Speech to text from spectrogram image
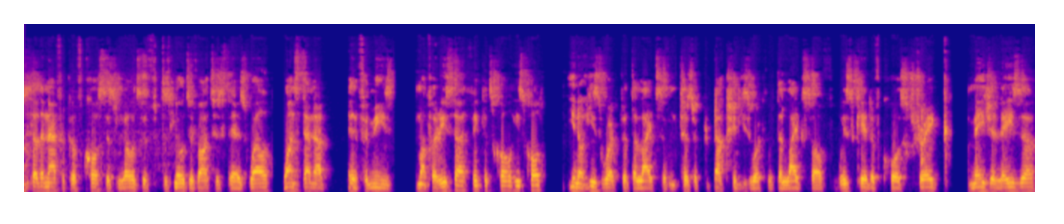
Southern Africa, of course, there's loads of there's loads of artists there as well. One standout uh, for me is Maphorisa, I think it's called. He's called. You know, he's worked with the likes of in terms of production. He's worked with the likes of Wizkid, of course, Drake, Major Lazer,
